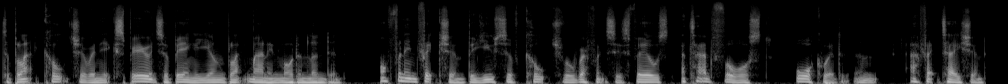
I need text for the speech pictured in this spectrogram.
to black culture and the experience of being a young black man in modern London. Often in fiction, the use of cultural references feels a tad forced, awkward, and affectation,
